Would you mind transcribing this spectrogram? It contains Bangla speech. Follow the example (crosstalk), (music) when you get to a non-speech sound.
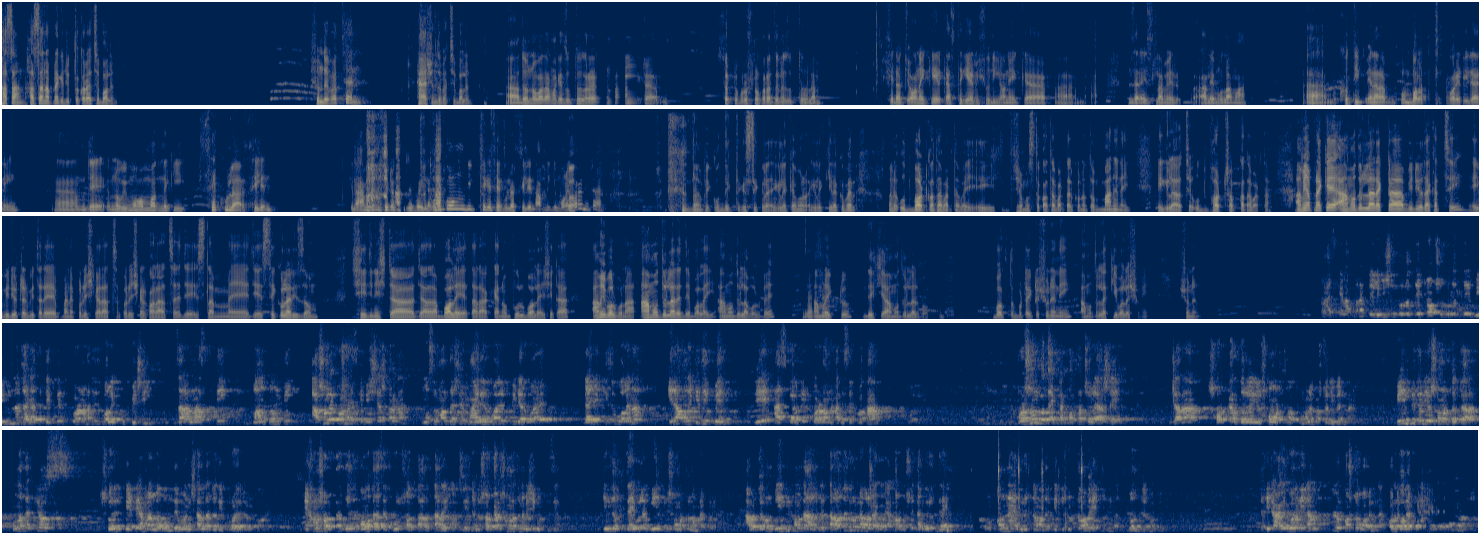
হাসান, হাসান আপনাকে যুক্ত করা হয়েছে বলেন। শুনতে পাচ্ছেন? হ্যাঁ, শুনতে পাচ্ছি বলেন। ধন্যবাদ আমাকে যুক্ত করার জন্য। একটা ছোট্ট প্রশ্ন করার জন্য যুক্ত হলাম। সেটা হচ্ছে অনেকের কাছ থেকে আমি শুনি অনেক যারা ইসলামের আলেম ওলামা খতিব এনারা বলার চেষ্টা করেন ইদানিং যে নবী মোহাম্মদ নাকি সেকুলার ছিলেন। কিন্তু আমি বিষয়টা খুঁজে পাই না। কোন দিক থেকে সেকুলার ছিলেন? আপনি কি মনে করেন এটা? (laughs) না ভাই কোন দিক থেকে এগুলা কেমন এগুলা কি রকমের মানে উদ্ভট কথাবার্তা ভাই। এই সমস্ত কথাবার্তার কোনো তো মানে নাই। এগুলা হচ্ছে উদ্ভট সব কথাবার্তা। আমি আপনাকে আহমদুল্লাহর একটা ভিডিও দেখাচ্ছি। এই ভিডিওটার ভিতরে মানে পরিষ্কার আছে পরিষ্কার করা আছে যে ইসলামে যে সেকুলারিজম সেই জিনিসটা যারা বলে তারা কেন ভুল বলে সেটা আমি বলব না। আহমদুল্লাহরে দিয়ে বলাই। আহমদুল্লাহ বলবে। আচ্ছা। আমরা একটু দেখি আহমদুল্লাহর বক্তব্য বক্তব্যটা একটু শুনে নিই আহমদুল্লাহ কি বলে শুনি। শুনেন। আজকাল আপনারা টেলিভিশনগুলোতে টক শোগুলোতে বিভিন্ন জায়গাতে দেখবেন কোরআন হাদিস বলে খুব বেশি। যারা নাস্তিক, বামপন্থী, আসলে কোরআন হাদিসকে বিশ্বাস করে না। মুসলমান দেশে মায়ের ভয়ে, পিডার ভয়ে ডাইরেক্ট কিছু বলে না। এরা অনেকে দেখবেন যে আজকালকে কোরআন হাদিসের কথা প্রসঙ্গত একটা কথা চলে আসে। যারা সরকার দলীয় সমর্থক, মনে কষ্ট নেবেন না। বিএনপি দলীয় সমর্থক যারা, ওনাদেরকেও শরীর কেটে আমরা লবণ দেবো ইনশাল্লাহ যদি প্রয়োজন হয়। এখন সরকার যে ক্ষমতা আছে, ভুল সব তার- তারই হচ্ছে। এই জন্য সরকারের সমালোচনা বেশি করতেছি কিন্তু তাই বলে বিএনপি সমর্থন আমরা করি না। আবার যখন বিএনপি ক্ষমতা আসবে তারাও যদি উল্টা পাল্টা করে আমরা অবশ্যই তার বিরুদ্ধে অন্যায়ের বিরুদ্ধে আমাদেরকে কি করতে হবে? বলতে হবে। এটা আগে বলে নিলাম কষ্ট পাবেন না কোনো দলের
